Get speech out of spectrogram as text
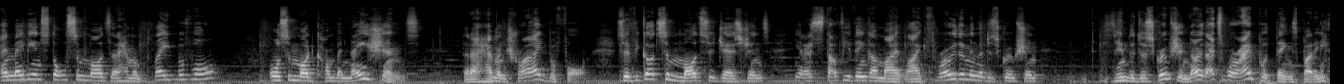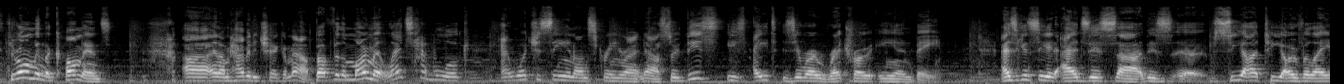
and maybe install some mods that I haven't played before, or some mod combinations that I haven't tried before. So if you got some mod suggestions, you know, stuff you think I might like, throw them in the description. In the description? No, that's where I put things, buddy. throw them in the comments uh, and I'm happy to check them out. But for the moment, let's have a look at what you're seeing on screen right now. So this is 80 Retro ENB. As you can see, it adds this uh, this uh, CRT overlay,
